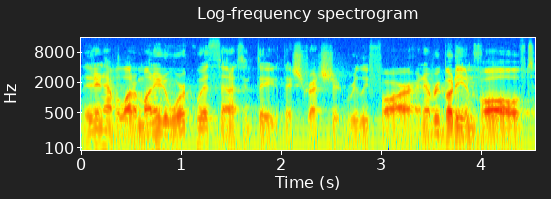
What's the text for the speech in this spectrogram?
they didn't have a lot of money to work with, and I think they, they stretched it really far. And everybody involved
